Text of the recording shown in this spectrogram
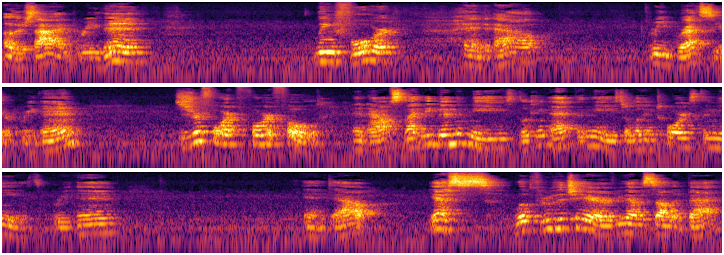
Other side, breathe in, lean forward, hand out. Three breaths here, breathe in. This is your forward, forward fold and out. Slightly bend the knees, looking at the knees or looking towards the knees. Breathe in and out. Yes, look through the chair if you have a solid back.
